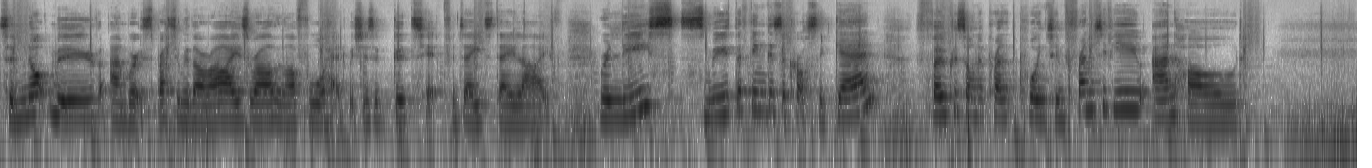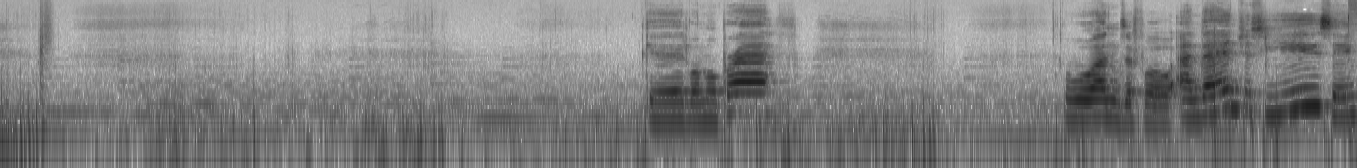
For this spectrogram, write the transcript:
to not move, and we're expressing with our eyes rather than our forehead, which is a good tip for day to day life. Release, smooth the fingers across again, focus on a point in front of you, and hold. Good, one more breath. Wonderful. And then just using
